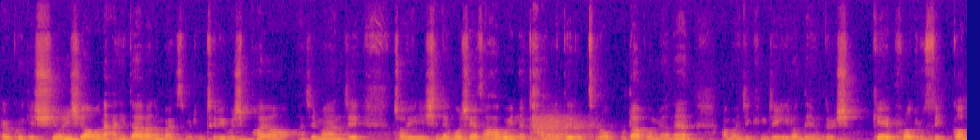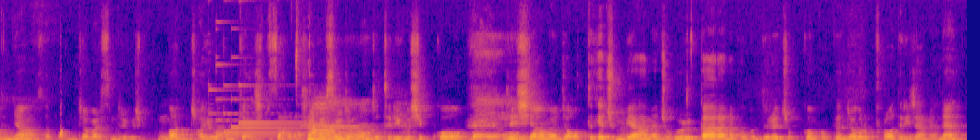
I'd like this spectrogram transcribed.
결코 이게 쉬운 시험은 아니다라는 말씀을 좀 드리고 싶어요. 하지만 이제 저희 시대고시에서 하고 있는 강의들을 들어보다 보면은 아마 이제 굉장히 이런 내용들을 쉽게 풀어줄 수 있거든요. 음. 그래서 먼저 말씀드리고 싶은 건 저희와 함께 하십사라는 아. 말씀을 좀 먼저 드리고 싶고 네. 이제 시험을 이제 어떻게 준비하면 좋을까라는 부분들을 조금 보편적으로 풀어드리자면은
